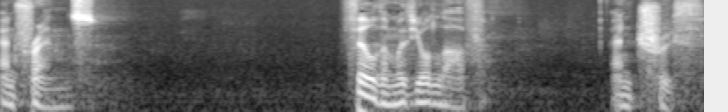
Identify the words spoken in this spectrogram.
and friends. Fill them with your love and truth.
